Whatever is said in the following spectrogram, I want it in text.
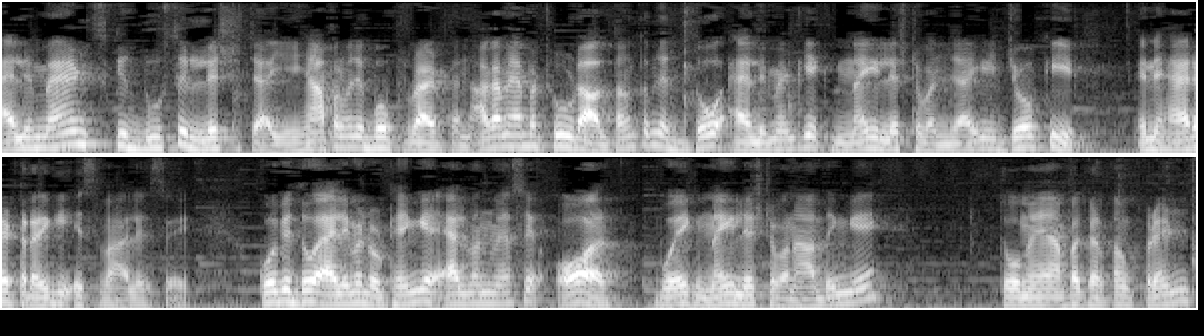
एलिमेंट्स की दूसरी लिस्ट चाहिए। यहाँ पर मुझे वो प्रोवाइड करना। अगर मैं यहाँ पर टू डालता हूँ तो मुझे दो एलिमेंट की एक नई लिस्ट बन जाएगी, जो कि इनहेरिट रहेगी इस वाले से। कोई भी दो एलिमेंट उठेंगे एल में से, और वो एक नई लिस्ट बना देंगे। तो मैं यहाँ पर करता हूँ प्रिंट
